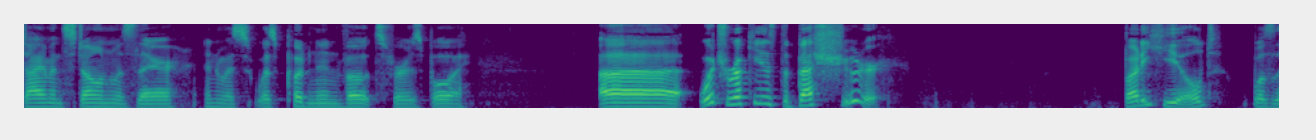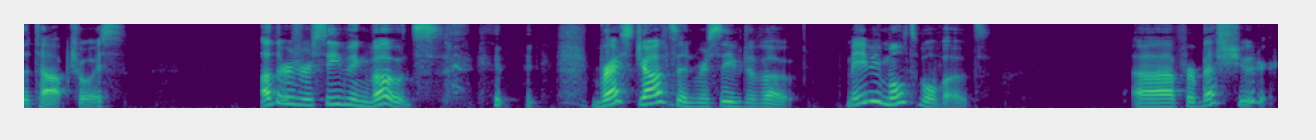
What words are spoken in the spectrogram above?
Diamond Stone was there and was was putting in votes for his boy. Uh, which rookie is the best shooter? Buddy Hield was the top choice. Others receiving votes. Brice Johnson received a vote, maybe multiple votes, uh, for best shooter.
